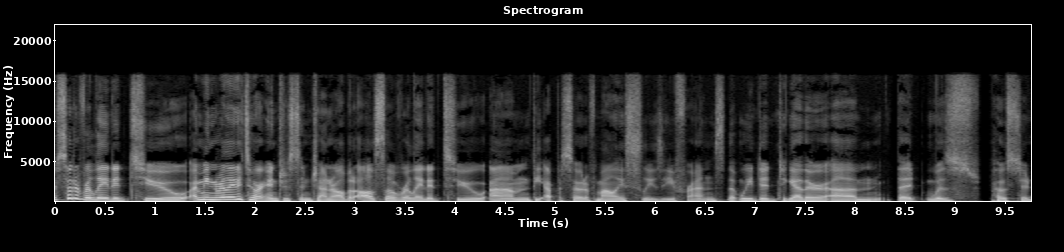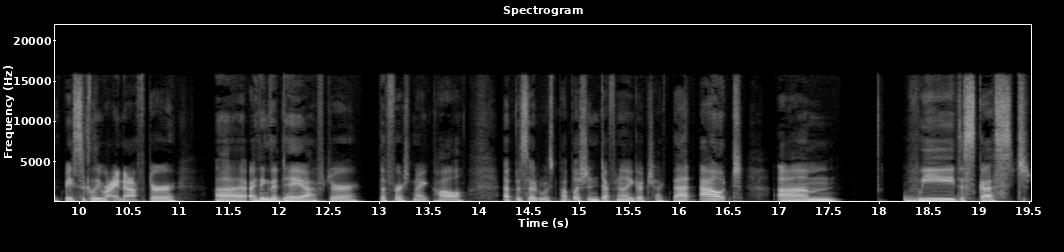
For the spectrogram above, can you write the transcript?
sort of related to, I mean, related to our interests in general, but also related to um, the episode of Molly's Sleazy Friends that we did together um, that was posted basically right after, uh, I think the day after the first night call episode was published. And definitely go check that out. Um, we discussed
